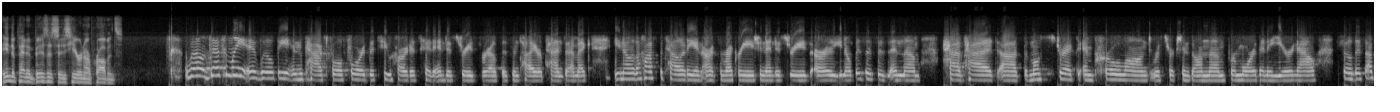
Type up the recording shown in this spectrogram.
independent businesses here in our province? Well, definitely it will be impactful for the two hardest hit industries throughout this entire pandemic. You know, the hospitality and arts and recreation industries are, you know, businesses in them have had uh, the most strict and prolonged restrictions on them for more than a year now. So this up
